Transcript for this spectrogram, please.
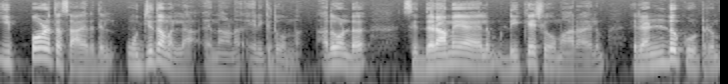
ഇപ്പോഴത്തെ സാഹചര്യത്തിൽ ഉചിതമല്ല എന്നാണ് എനിക്ക് തോന്നുന്നത്. അതുകൊണ്ട് സിദ്ധരാമയ്യ ആയാലും ഡി കെ ശിവകുമാറായാലും രണ്ട് കൂട്ടരും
